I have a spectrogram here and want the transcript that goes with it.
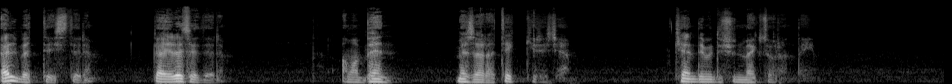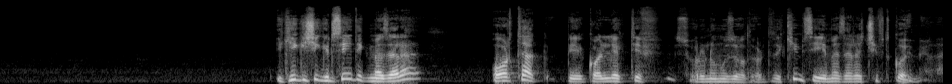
Elbette isterim, gayret ederim. Ama ben mezara tek gireceğim. Kendimi düşünmek zorundayım. İki kişi girseydik mezara, ortak bir kolektif sorunumuz olurdu. Kimseyi mezara çift koymuyorlar.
